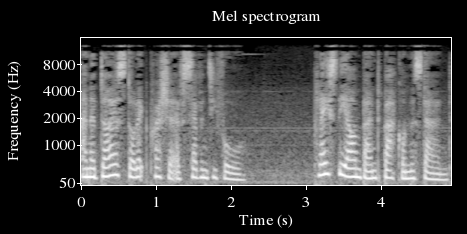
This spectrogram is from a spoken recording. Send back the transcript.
and a diastolic pressure of 74. Place the armband back on the stand.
